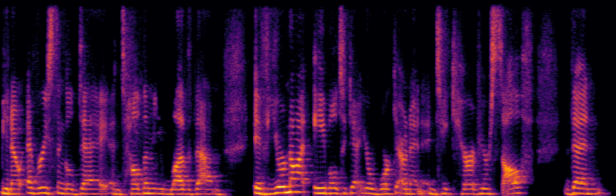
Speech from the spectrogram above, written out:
you know every single day and tell them you love them if you're not able to get your workout in and take care of yourself then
